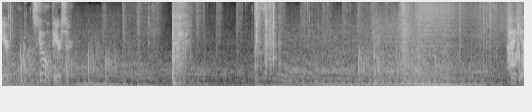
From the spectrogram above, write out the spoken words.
here. Skull piercer. Thank you.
